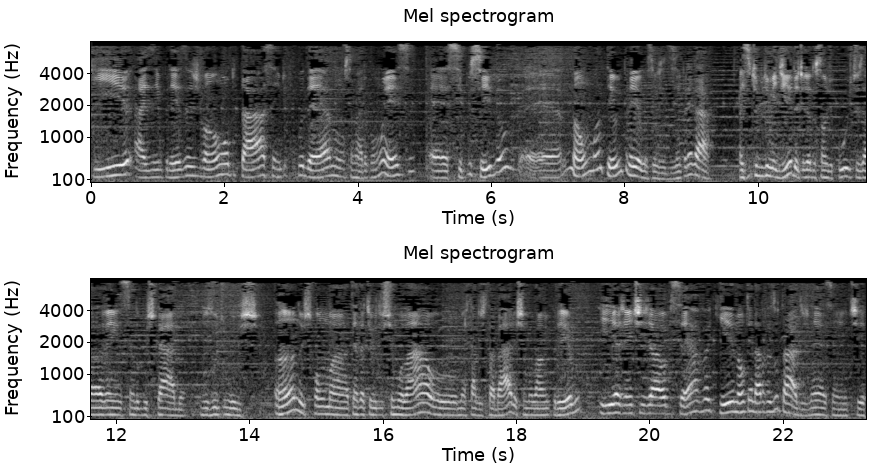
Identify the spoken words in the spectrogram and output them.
que as empresas vão optar sempre que puder, num cenário como esse, é, se possível, é, não manter o emprego, ou seja, desempregar. Esse tipo de medida de redução de custos ela vem sendo buscada nos últimos anos como uma tentativa de estimular o mercado de trabalho, estimular o emprego, e a gente já observa que não tem dado resultados, né? Assim, a gente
